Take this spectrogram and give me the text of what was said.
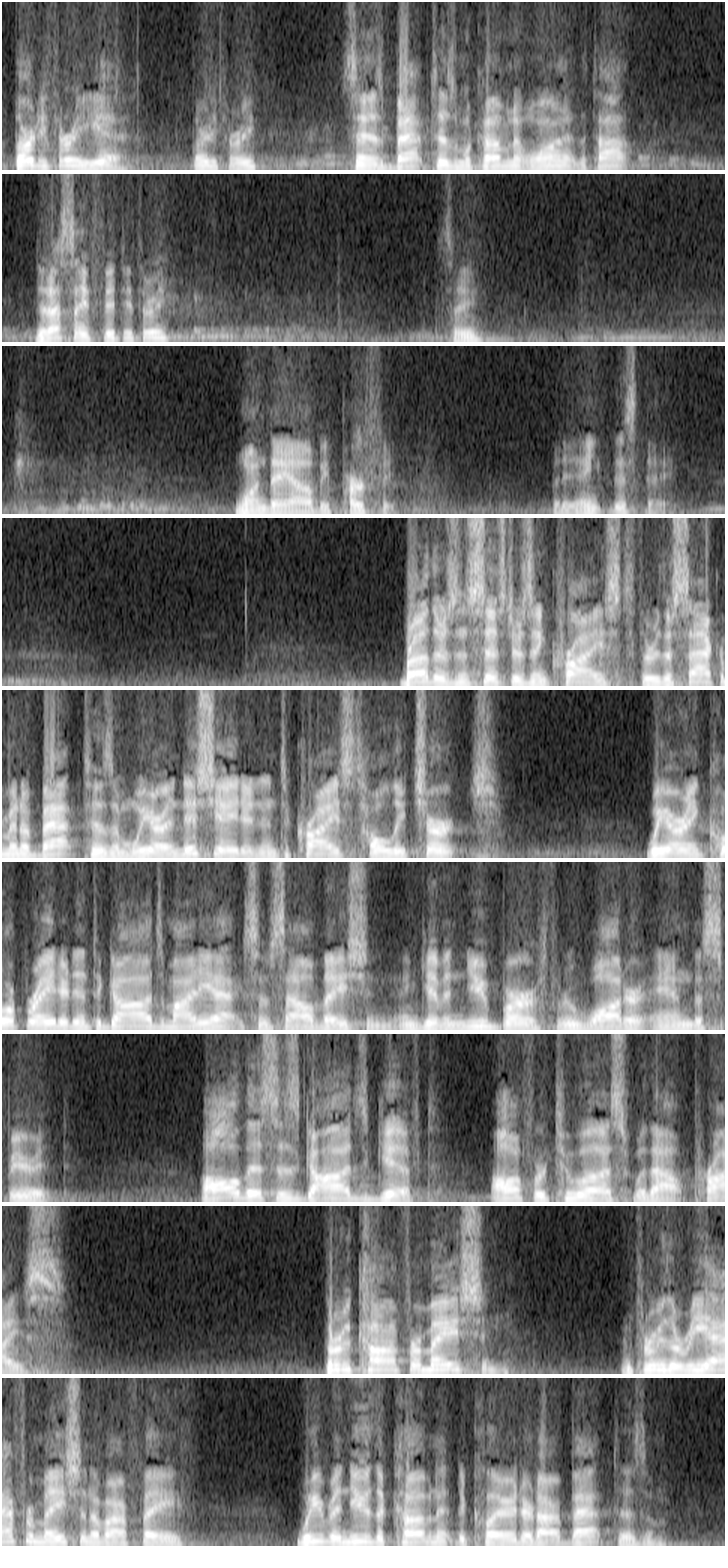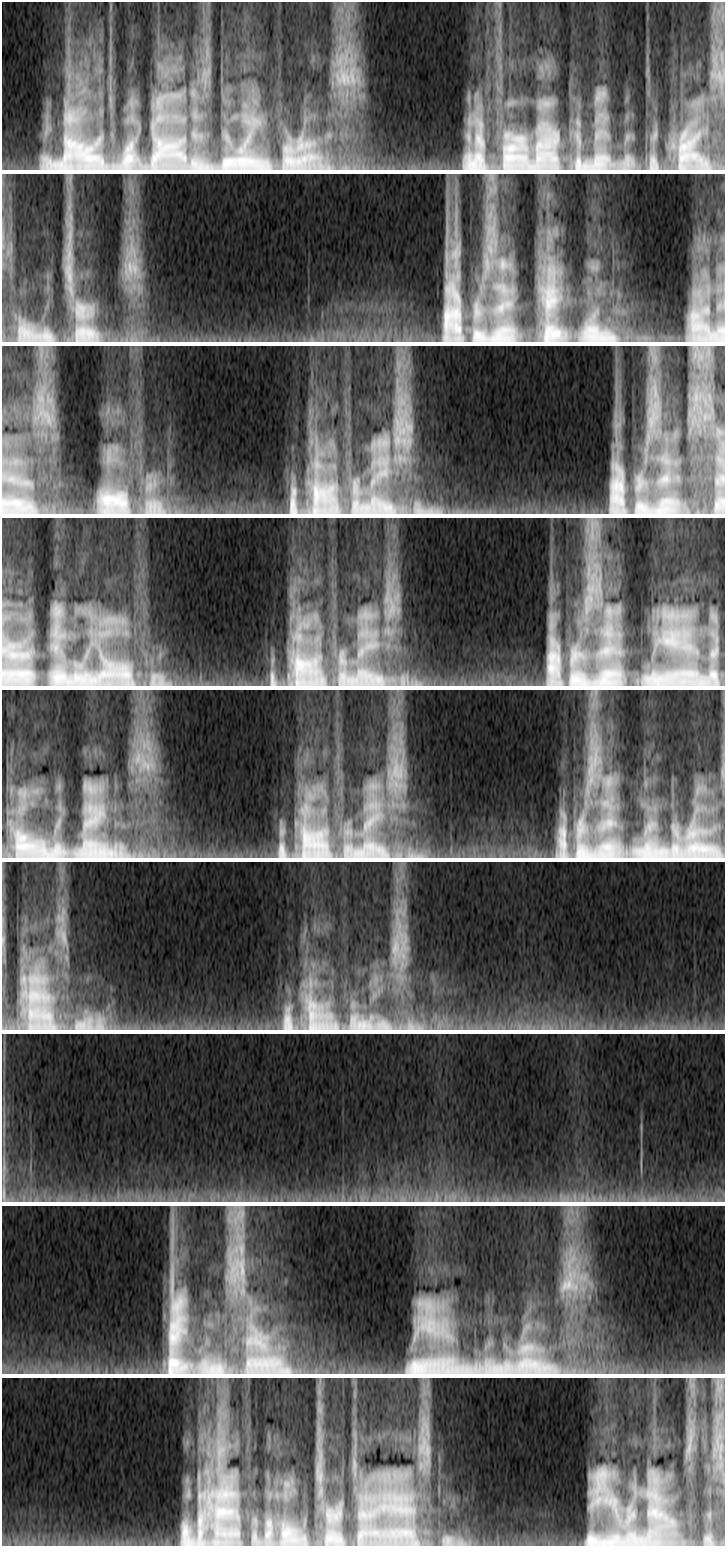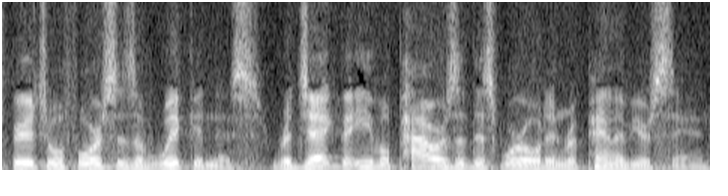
33, yeah. 33 says baptismal covenant 1 at the top. Did I say 53? See? One day I'll be perfect, but it ain't this day. Brothers and sisters in Christ, through the sacrament of baptism, we are initiated into Christ's holy church. We are incorporated into God's mighty acts of salvation and given new birth through water and the Spirit. All this is God's gift offered to us without price. Through confirmation and through the reaffirmation of our faith, we renew the covenant declared at our baptism, acknowledge what God is doing for us, and affirm our commitment to Christ's holy church. I present Caitlin Inez Alford for confirmation. I present Sarah Emily Alford for confirmation. I present Leanne Nicole McManus for confirmation. I present Linda Rose Passmore for confirmation. Caitlin, Sarah, Leanne, Linda Rose. On behalf of the whole church, I ask you do you renounce the spiritual forces of wickedness, reject the evil powers of this world, and repent of your sin?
